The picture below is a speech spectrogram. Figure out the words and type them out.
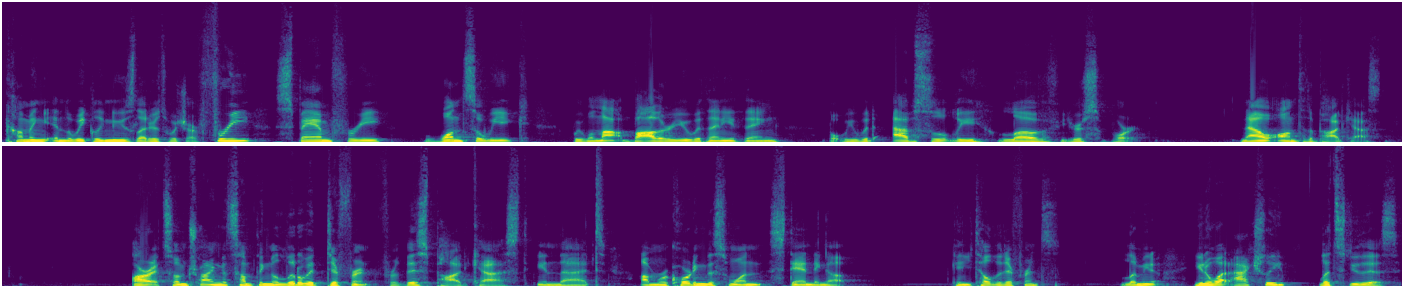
coming in the weekly newsletters, which are free, spam free, once a week we will not bother you with anything, but we would absolutely love your support. Now, on to the podcast. All right, so I'm trying something a little bit different for this podcast in that I'm recording this one standing up. Can you tell the difference? Let me know. You know what? Actually, let's do this.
